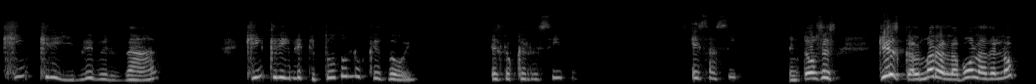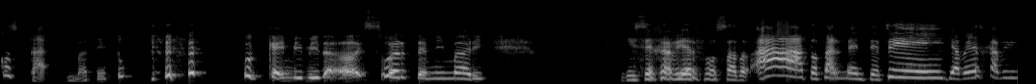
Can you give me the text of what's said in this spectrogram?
Qué increíble, ¿verdad? Qué increíble que todo lo que doy es lo que recibo. Es así. Entonces, ¿quieres calmar a la bola de locos? Cálmate tú. ok, mi vida. Ay, suerte, mi Mari. Dice Javier Fosado. Ah, totalmente. Sí, ya ves, Javi.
